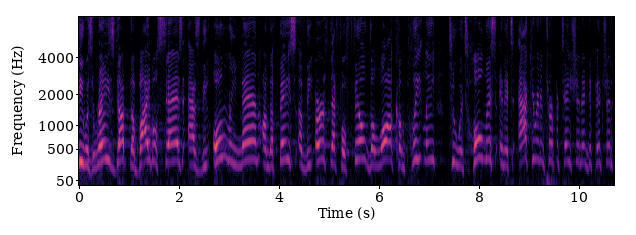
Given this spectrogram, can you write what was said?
He was raised up, the Bible says, as the only man on the face of the earth that fulfilled the law completely to its wholeness and its accurate interpretation and depiction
